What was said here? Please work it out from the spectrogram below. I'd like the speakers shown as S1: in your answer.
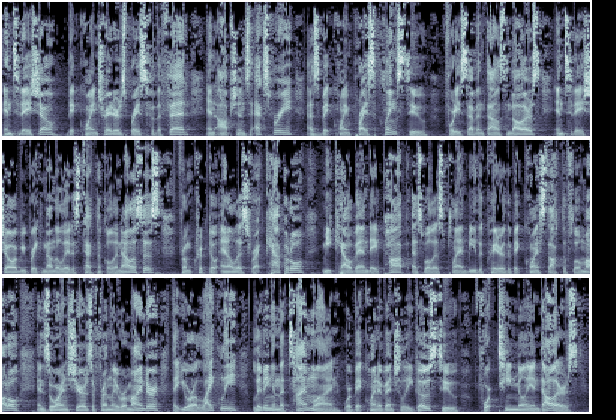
S1: In today's show, Bitcoin traders brace for the Fed and options expiry as Bitcoin price clings to $47,000. In today's show, I'll be breaking down the latest technical analysis from crypto analyst Rekt Capital, Michaël van de Poppe, as well as Plan B, the creator of the Bitcoin stock to flow model. And Zoran shares a friendly reminder that you are likely living in the timeline where Bitcoin eventually goes to $14 million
